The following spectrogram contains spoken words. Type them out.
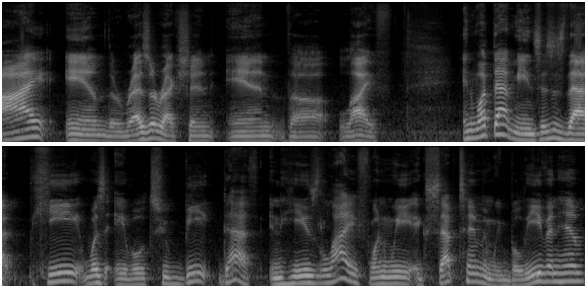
I am the resurrection and the life. And what that means is, is that he was able to beat death in his life. When we accept him and we believe in him,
